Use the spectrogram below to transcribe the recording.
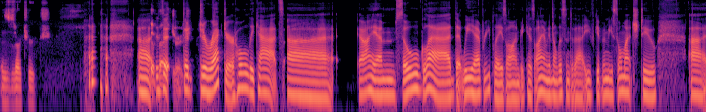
this is our church. uh, The the best the director, holy cats! Uh, I am so glad that we have replays on because I am going to listen to that. You've given me so much to uh,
